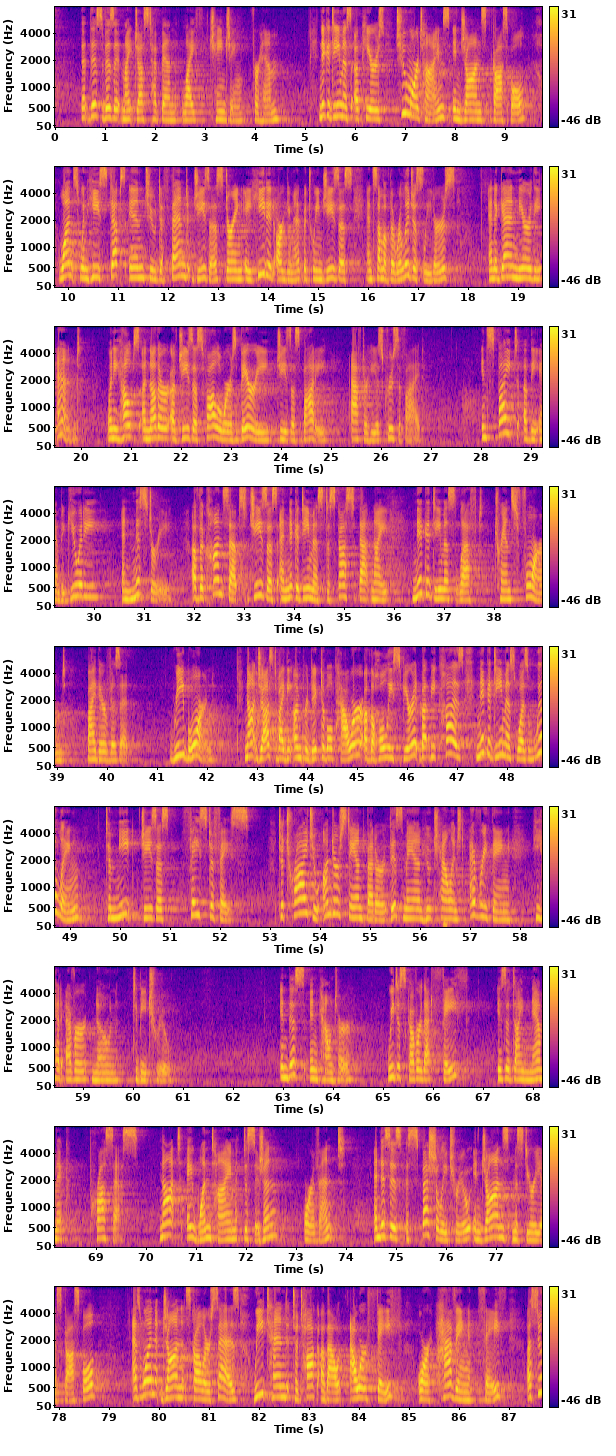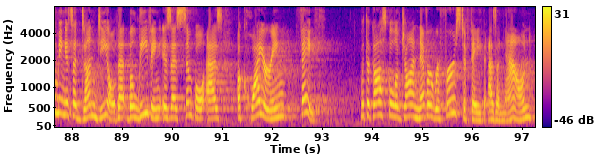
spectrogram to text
that this visit might just have been life changing for him. Nicodemus appears two more times in John's gospel. Once when he steps in to defend Jesus during a heated argument between Jesus and some of the religious leaders, and again near the end when he helps another of Jesus' followers bury Jesus' body after he is crucified. In spite of the ambiguity and mystery of the concepts Jesus and Nicodemus discussed that night, Nicodemus left transformed by their visit, reborn, not just by the unpredictable power of the Holy Spirit, but because Nicodemus was willing to meet Jesus face to face, to try to understand better this man who challenged everything he had ever known to be true. In this encounter, we discover that faith is a dynamic process, not a one time decision or event. And this is especially true in John's mysterious gospel. As one John scholar says, we tend to talk about our faith or having faith, assuming it's a done deal, that believing is as simple as acquiring faith. But the Gospel of John never refers to faith as a noun.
